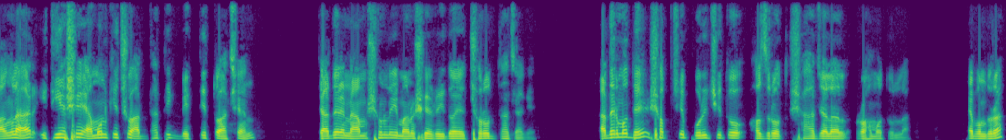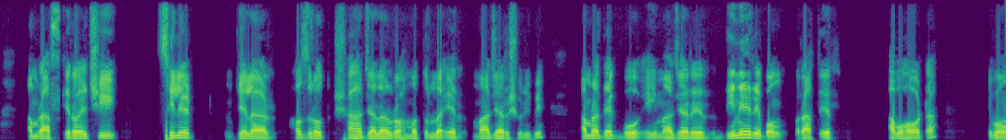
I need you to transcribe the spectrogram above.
বাংলার ইতিহাসে এমন কিছু আধ্যাত্মিক ব্যক্তিত্ব আছেন, যাদের নাম শুনলেই মানুষের হৃদয়ে শ্রদ্ধা জাগে। তাদের মধ্যে সবচেয়ে পরিচিত হজরত শাহজালাল রহমতুল্লাহ। হ্যাঁ বন্ধুরা, আমরা আজকে রয়েছি সিলেট জেলার হজরত শাহজালাল রহমতুল্লাহ এর মাজার শরীফে। আমরা দেখব এই মাজারের দিনের এবং রাতের আবহাওয়াটা এবং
